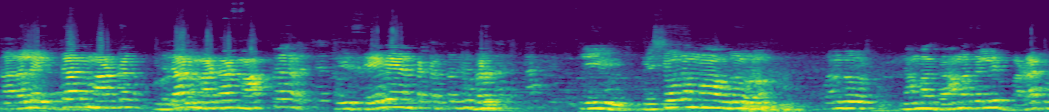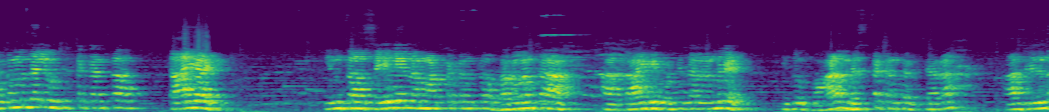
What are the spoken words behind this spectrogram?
ನಾವೆಲ್ಲ ಇದ್ದಾಗ ಮಾಡ್ಬೇಕು ಇದ್ದಾಗ ಮಾಡಿದಾಗ ಮಾತ್ರ ಈ ಸೇವೆ ಅಂತಕ್ಕಂಥದ್ದು ಬರುತ್ತೆ. ಈ ಯಶೋದಮ್ಮ ಅವರು ಒಂದು ನಮ್ಮ ಗ್ರಾಮದಲ್ಲಿ, ಬಡ ಕುಟುಂಬದಲ್ಲಿ ಹುಟ್ಟಿರ್ತಕ್ಕಂಥ ತಾಯಿಯಾಗಿ ಇಂಥ ಸೇವೆಯನ್ನು ಮಾಡ್ತಕ್ಕಂಥ ಭಗವಂತ ಆ ತಾಯಿಗೆ ಕೊಟ್ಟಿದ್ದಾನಂದ್ರೆ ಇದು ಬಹಳ ಮೆಸ್ತಕ್ಕಂಥ ವಿಚಾರ. ಆದ್ರಿಂದ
